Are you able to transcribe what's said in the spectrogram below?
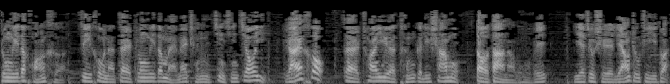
中卫的黄河，最后呢在中卫的买卖城进行交易，然后再穿越腾格里沙漠到达了武威，也就是凉州这一段。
